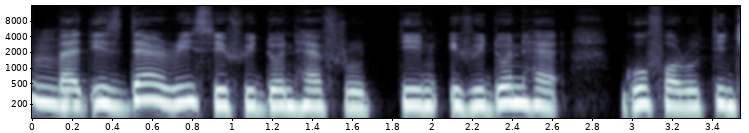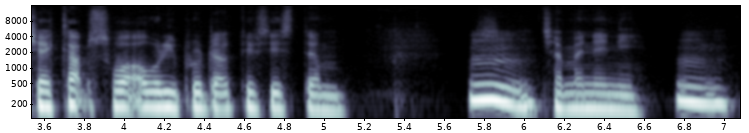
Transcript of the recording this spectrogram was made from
Mm. But is there risk if we don't have routine, if we don't have go for routine checkups for our reproductive system? Hmm. Macam mana ni? Hmm.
